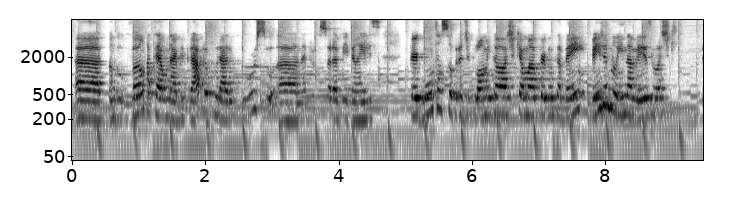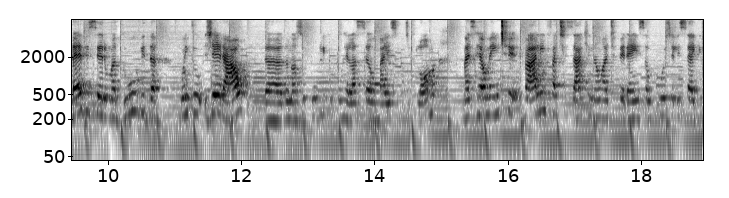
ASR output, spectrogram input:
uh, quando vão até o NARP para procurar o curso, uh, né, professora Vivian, eles perguntam sobre o diploma. Então, eu acho que é uma pergunta bem, bem genuína mesmo. Eu acho que deve ser uma dúvida muito geral da, do nosso público com relação a esse diploma, mas realmente vale enfatizar que não há diferença. O curso ele segue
